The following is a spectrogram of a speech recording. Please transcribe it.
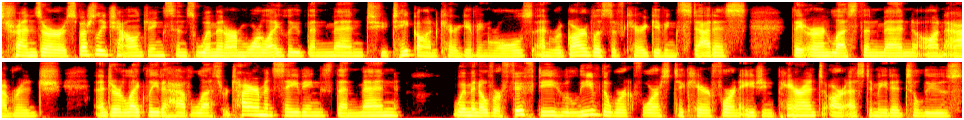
trends are especially challenging since women are more likely than men to take on caregiving roles, and regardless of caregiving status, they earn less than men on average and are likely to have less retirement savings than men Women over 50 who leave the workforce to care for an aging parent are estimated to lose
